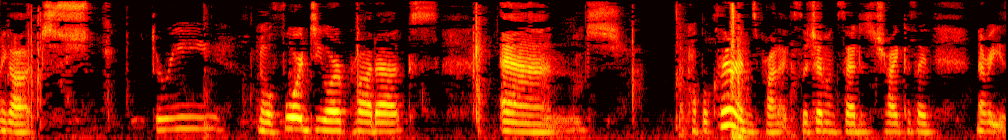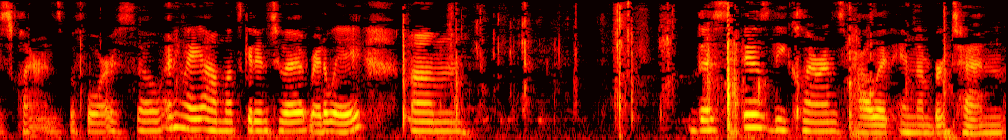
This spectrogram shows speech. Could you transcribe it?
I got three, no, four Dior products and a couple Clarins products, which I'm excited to try because I've never used Clarins before. So anyway, um, let's get into it right away. Um, this is the Clarins palette in number 10,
